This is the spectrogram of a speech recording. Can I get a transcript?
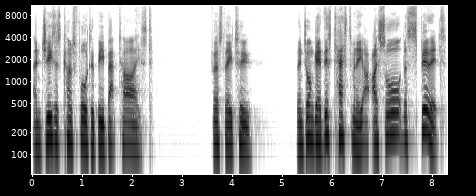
and Jesus comes forward to be baptized. Verse 32. Then John gave this testimony I, I saw the Spirit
